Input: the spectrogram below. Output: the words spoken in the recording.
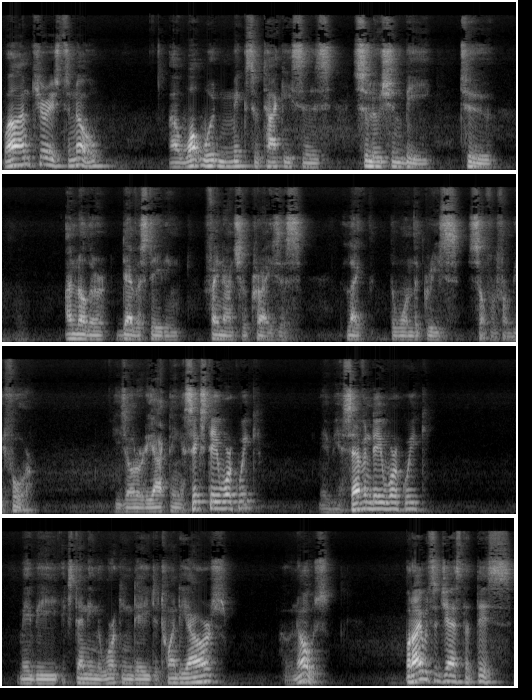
Well, I'm curious to know uh, what would Mitsotakis' solution be to another devastating financial crisis like the one that Greece suffered from before. He's already acting a six day work week, maybe a seven day work week, maybe extending the working day to 20 hours. Who knows? But I would suggest that this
